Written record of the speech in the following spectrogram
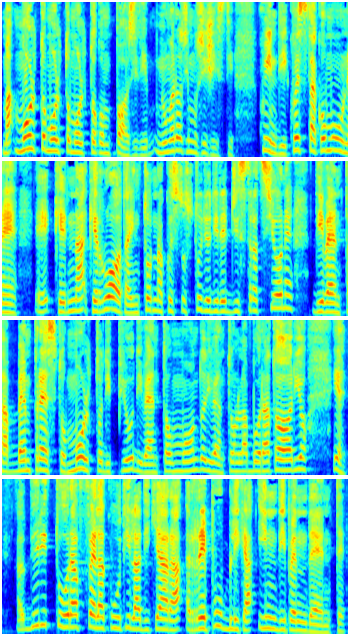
ma molto, molto, molto compositi, numerosi musicisti. Quindi questa comune eh, che, na- che ruota intorno a questo studio di registrazione diventa ben presto molto di più, diventa un mondo, diventa un laboratorio e addirittura Fela Kuti la dichiara repubblica indipendente.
